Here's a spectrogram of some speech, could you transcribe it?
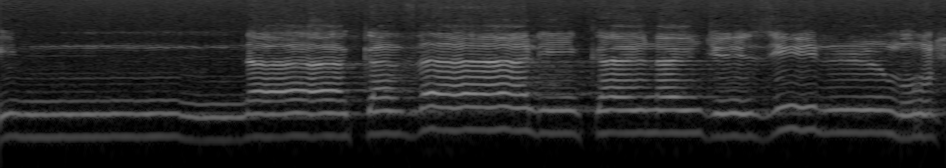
إنا كذلك نجزي المحسنين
